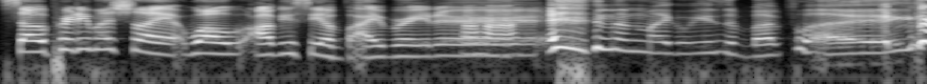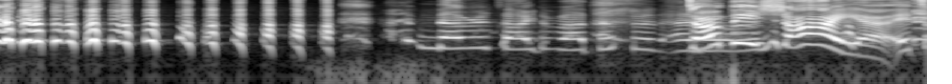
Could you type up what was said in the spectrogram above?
So pretty much like well, obviously a vibrator, Uh-huh. and then like we use a butt plug. I've never talked about this with anyone. Don't be shy. It's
